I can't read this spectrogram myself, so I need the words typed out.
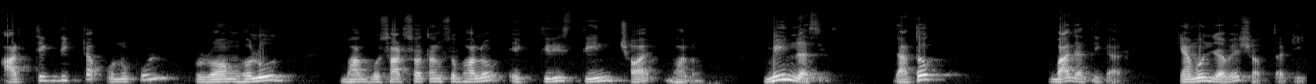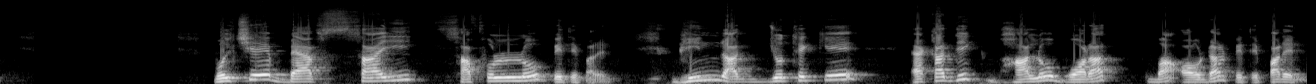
আর্থিক দিকটা অনুকূল, রং হলুদ, ভাগ্য ষাট শতাংশ ভালো, একত্রিশ তিন ছয় ভালো। মীন রাশি, জাতক বা জাতিকার, কেমন যাবে সপ্তাহটি? বলছে, ব্যবসায়িক সাফল্য পেতে পারেন। ভিন রাজ্য থেকে একাধিক ভালো বরাত বা অর্ডার পেতে পারেন।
